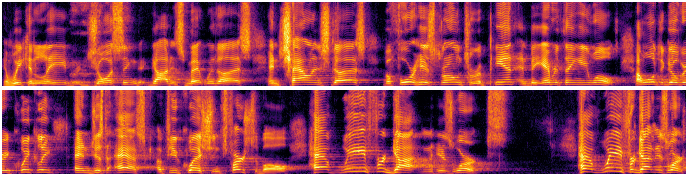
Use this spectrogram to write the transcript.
And we can leave rejoicing that God has met with us and challenged us before His throne to repent and be everything He wants. I want to go very quickly and just ask a few questions. First of all, have we forgotten His works? Have we forgotten His words?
